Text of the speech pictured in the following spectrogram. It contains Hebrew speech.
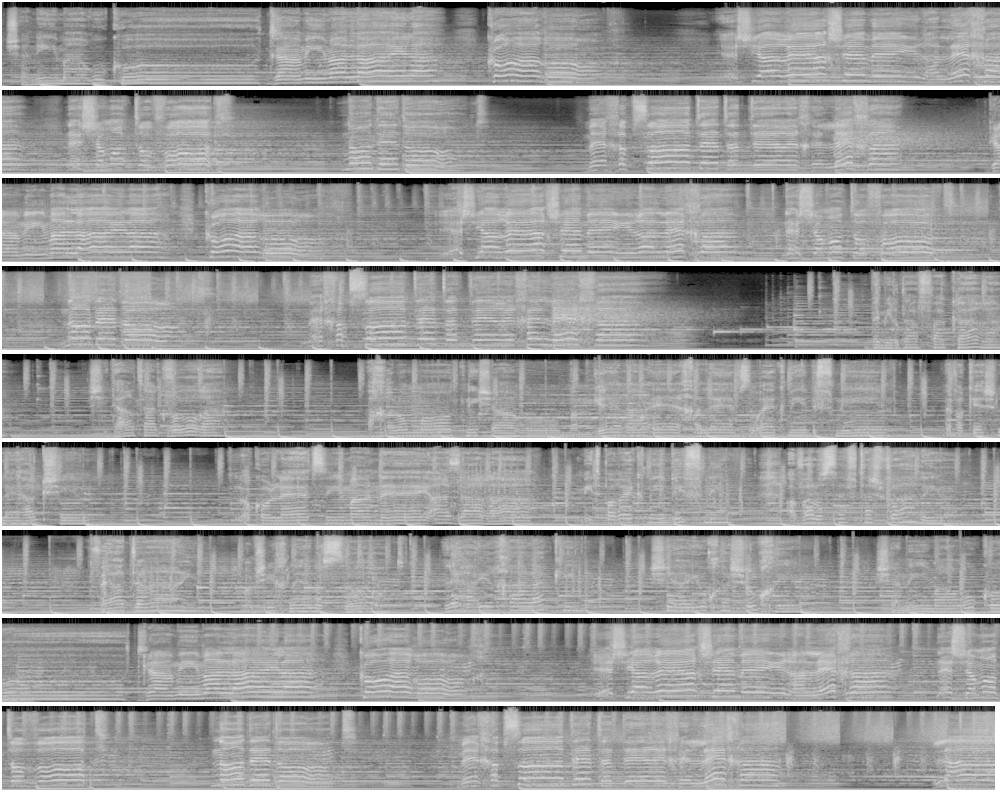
שנים ארוכות. גם אם הלילה כה ארוך, יש ירח שמאיר עליך, נשמות טובות, נודדות, מחפשות את הדרך אליך, גם אם הלילה כה ארוך, יש ירח שמאיר עליך, נשמות טובות, מחפשות את הדרך אליך. במרדף הקרה, שידרת גבורה, החלומות נשארו במגרה, איך הלב זועק מבפנים, מבקש להגשים. לא קולט סימני אזהרה, מתפרק מבפנים, אבל אוסף את השברים. ועדיין ממשיך לנסות להאיר חלקים שהיו חשוכים שנים ארוכות. גם אם הלילה כה ארוך, יש ירח שמאיר עליך, נשמות טובות, נודדות, מחפשות את הדרך אליך. לילה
